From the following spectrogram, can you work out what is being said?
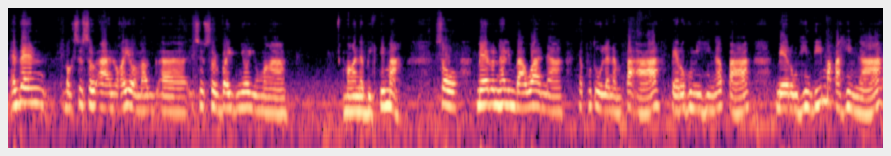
And then, magsusur, ano kayo, mag, ah, isusurvive nyo yung mga mga nabiktima. So, meron halimbawa na naputulan ng paa, pero humihinga pa, merong hindi makahinga,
